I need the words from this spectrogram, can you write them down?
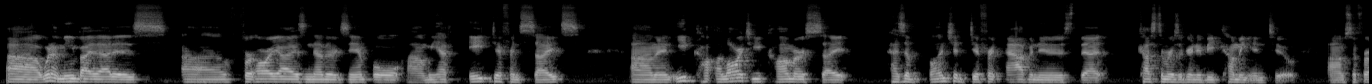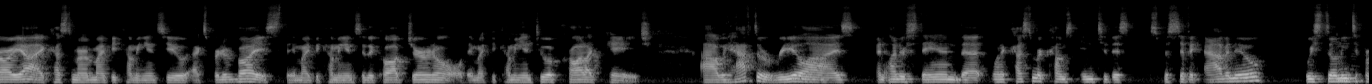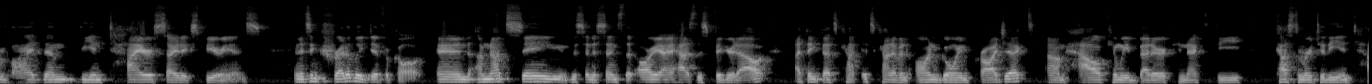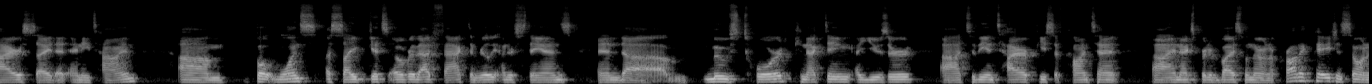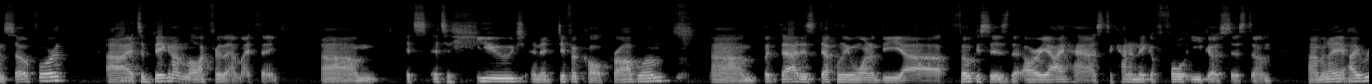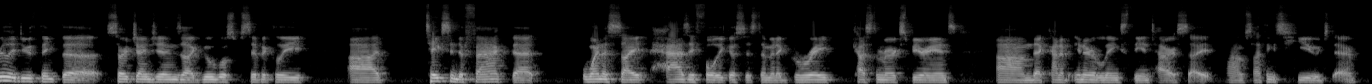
Uh, what I mean by that is, uh, for REI as another example, um, we have eight different sites, um, and an a large e-commerce site has a bunch of different avenues that customers are going to be coming into. Um, so for REI, a customer might be coming into expert advice. They might be coming into the co-op journal. They might be coming into a product page. Uh, we have to realize and understand that when a customer comes into this specific avenue, we still need to provide them the entire site experience. And it's incredibly difficult. And I'm not saying this in a sense that REI has this figured out. I think that's kind, it's kind of an ongoing project. Um, how can we better connect the customer to the entire site at any time? Um, but once a site gets over that fact and really understands and um, moves toward connecting a user uh, to the entire piece of content uh, and expert advice when they're on a product page and so on and so forth, uh, it's a big unlock for them, I think. Um, it's, it's a huge and a difficult problem, um, but that is definitely one of the uh, focuses that REI has to kind of make a full ecosystem. Um, and I, I, really do think the search engines, uh, Google specifically, uh, takes into fact that when a site has a full ecosystem and a great customer experience um, that kind of interlinks the entire site. Um, so I think it's huge there.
